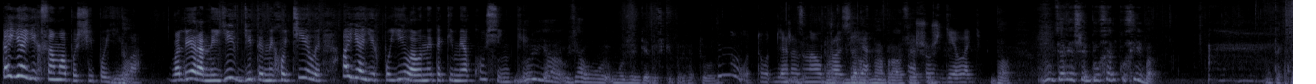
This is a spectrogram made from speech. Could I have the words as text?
та я їх сама почти поїла. Валера не їв, діти не хотіли, а я їх поїла, вони такі м'якусінькі. Ну, я взяв, може, дедушки приготував. Ну, от, от для Для разнообразия. разнообразия. А що ж делать? Да. Ну, взяв я ще буханку хліба. Ну, таку.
